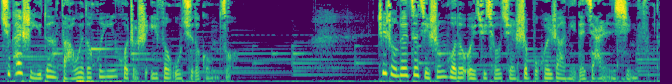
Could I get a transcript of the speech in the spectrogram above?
去开始一段乏味的婚姻或者是一份无趣的工作。这种对自己生活的委曲求全是不会让你的家人幸福的。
